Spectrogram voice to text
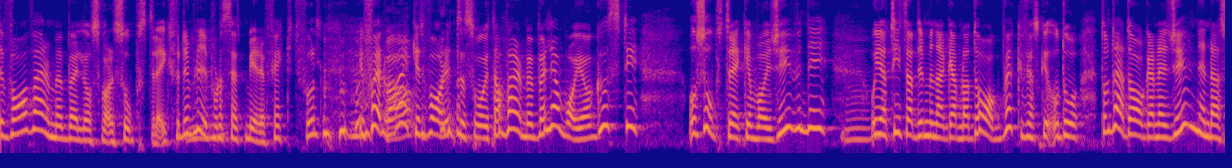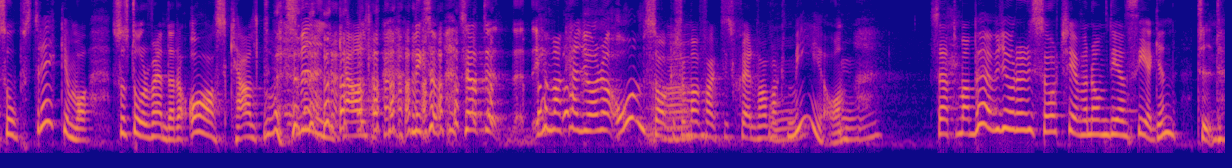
det var värmebölja och så var det sopstrejk. För det blir på något sätt mer effektfullt. I själva verket var det inte så. Utan värmeböljan var i augusti och sopstrejken var i juni. Och jag tittade i mina gamla dagböcker. För jag skrev, och då, de där dagarna i juni när sopstrejken var så står det varenda dag askallt, svinkallt. liksom, så att, eh, hur man kan göra om saker som man faktiskt själv har varit med om. Så att man behöver göra research även om det är ens egen tid.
